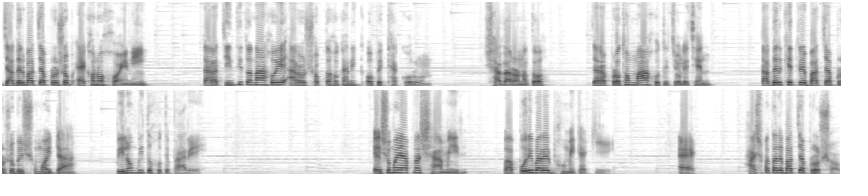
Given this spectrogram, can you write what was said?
যাদের বাচ্চা প্রসব এখনও হয়নি তারা চিন্তিত না হয়ে আরও সপ্তাহখানিক অপেক্ষা করুন। সাধারণত, যারা প্রথম মা হতে চলেছেন, তাদের ক্ষেত্রে বাচ্চা প্রসবের সময়টা বিলম্বিত হতে পারে। এ সময় আপনার স্বামীর বা পরিবারের ভূমিকা কি? এক, হাসপাতালে বাচ্চা প্রসব।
